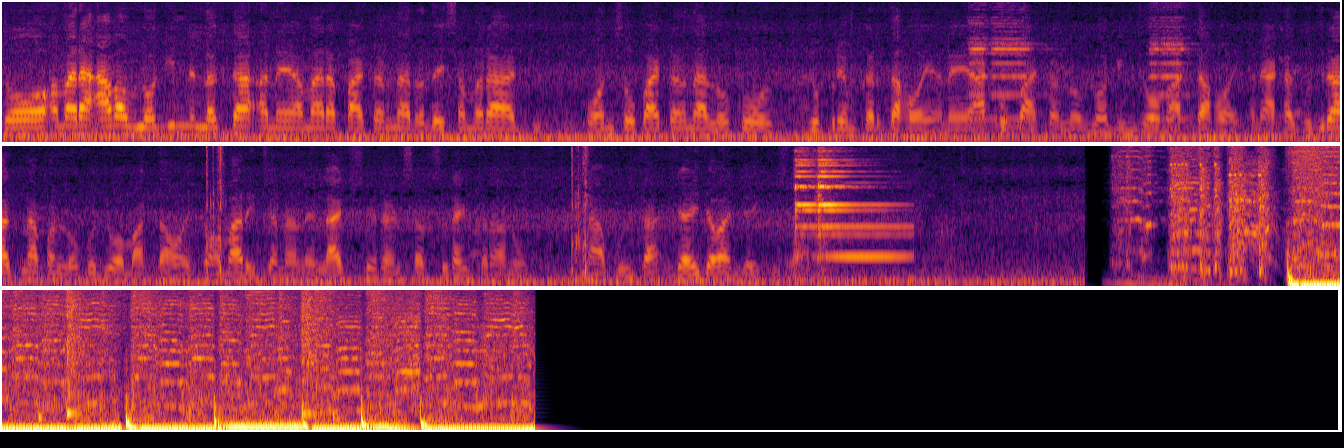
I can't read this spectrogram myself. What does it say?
તો અમારા આવા વ્લોગિંગને લગતા અને અમારા પાટણના હૃદય સમ્રાટ, પોનસો પાટણના લોકો જો પ્રેમ કરતા હોય અને આખું પાટણનો વ્લોગિંગ જોવા માગતા હોય અને આખા ગુજરાતના પણ લોકો જોવા માગતા હોય તો અમારી ચેનલને લાઈક, શેર એન્ડ સબસ્ક્રાઈબ કરવાનું ના ભૂલતા. જય જવાન, જય કિસાન.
